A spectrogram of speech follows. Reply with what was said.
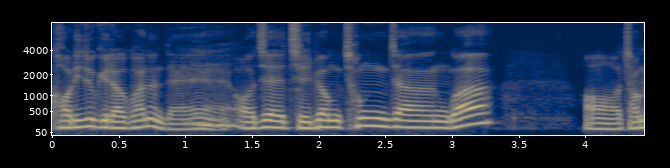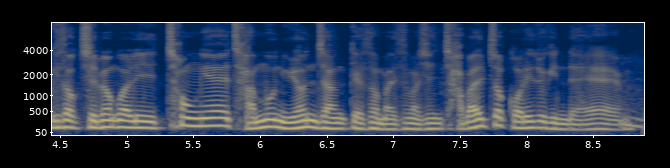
거리두기라고 하는데 어제 질병청장과 어, 정기석 질병관리청의 자문위원장께서 말씀하신 자발적 거리두기인데 음.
